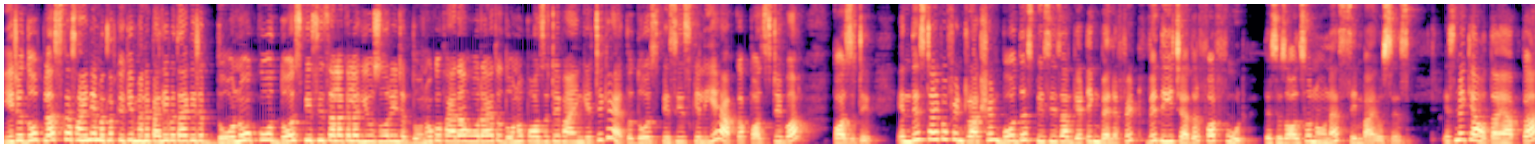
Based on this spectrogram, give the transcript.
ये जो दो प्लस का साइन है मतलब क्योंकि मैंने पहले बताया कि जब दोनों को, दो स्पीसीज अलग अलग यूज़ हो रही हैं, जब दोनों को फ़ायदा हो रहा है तो दोनों पॉजिटिव आएँगे, ठीक है? तो दो स्पीसीज के लिए आपका पॉजिटिव और positive in this type of interaction both the species are getting benefit with each other for food this is also known as symbiosis इसमें क्या होता है आपका?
